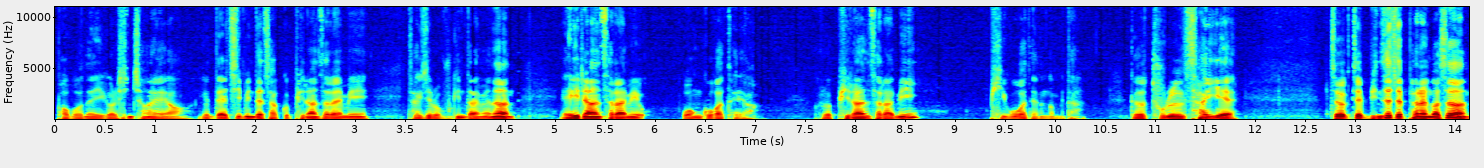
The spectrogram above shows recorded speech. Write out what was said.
법원에 이걸 신청을 해요. 이건 내 집인데 자꾸 B라는 사람이 자기 집을 우긴다면은 A라는 사람이 원고가 돼요. 그리고 B라는 사람이 피고가 되는 겁니다. 그래서 둘 사이에 즉 이제 민사 재판이라는 것은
